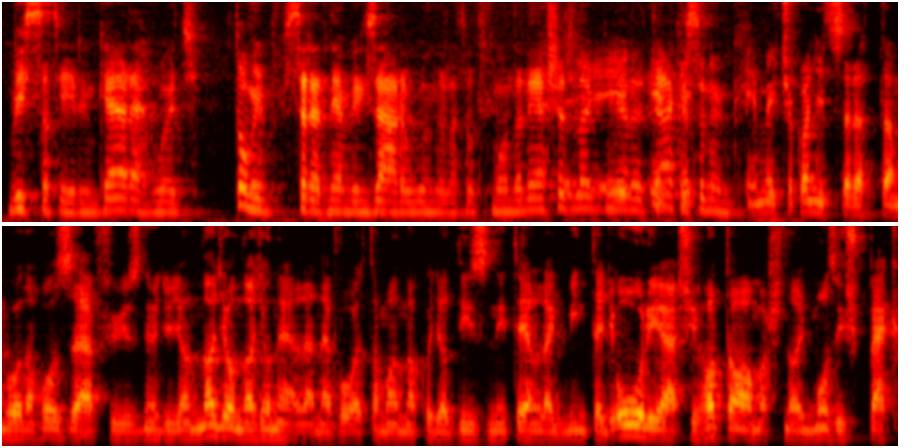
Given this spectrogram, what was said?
visszatérünk erre, hogy Tomi, szeretném még záró gondolatot mondani esetleg, mielőtt elköszönünk? Én, én még csak annyit szerettem volna hozzáfűzni, hogy ugyan nagyon-nagyon ellene voltam annak, hogy a Disney tényleg mint egy óriási, hatalmas nagy mozis pac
